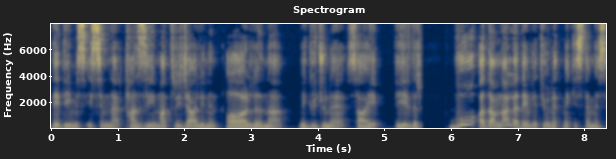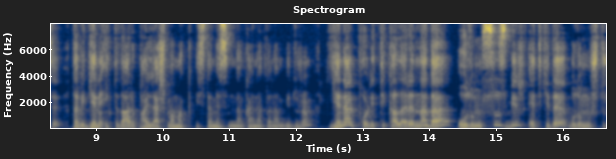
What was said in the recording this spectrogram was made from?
dediğimiz isimler Tanzimat ricalinin ağırlığına ve gücüne sahip değildir. Bu adamlarla devleti yönetmek istemesi, tabi gene iktidarı paylaşmamak istemesinden kaynaklanan bir durum, genel politikalarına da olumsuz bir etkide bulunmuştur.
